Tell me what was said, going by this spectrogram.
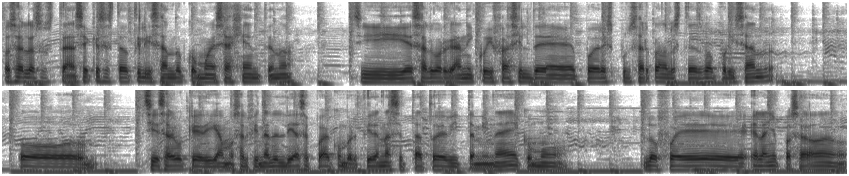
o sea, la sustancia que se está utilizando como ese agente, ¿no? Si es algo orgánico y fácil de poder expulsar cuando lo estés vaporizando, o si es algo que, digamos, al final del día se pueda convertir en acetato de vitamina E, como lo fue el año pasado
